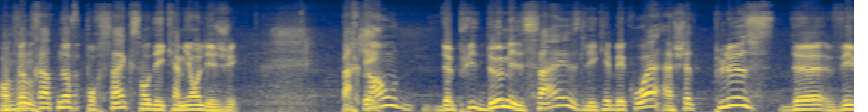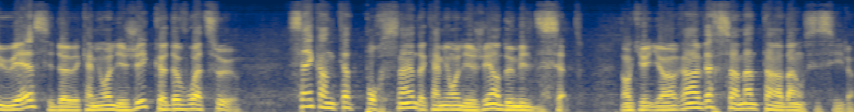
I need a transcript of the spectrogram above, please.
contre Mhm. 39% qui sont des camions légers. Par contre, depuis 2016, les Québécois achètent plus de VUS et de camions légers que de voitures. 54% de camions légers en 2017. Donc, il y, a- il y a un renversement de tendance ici. Là.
